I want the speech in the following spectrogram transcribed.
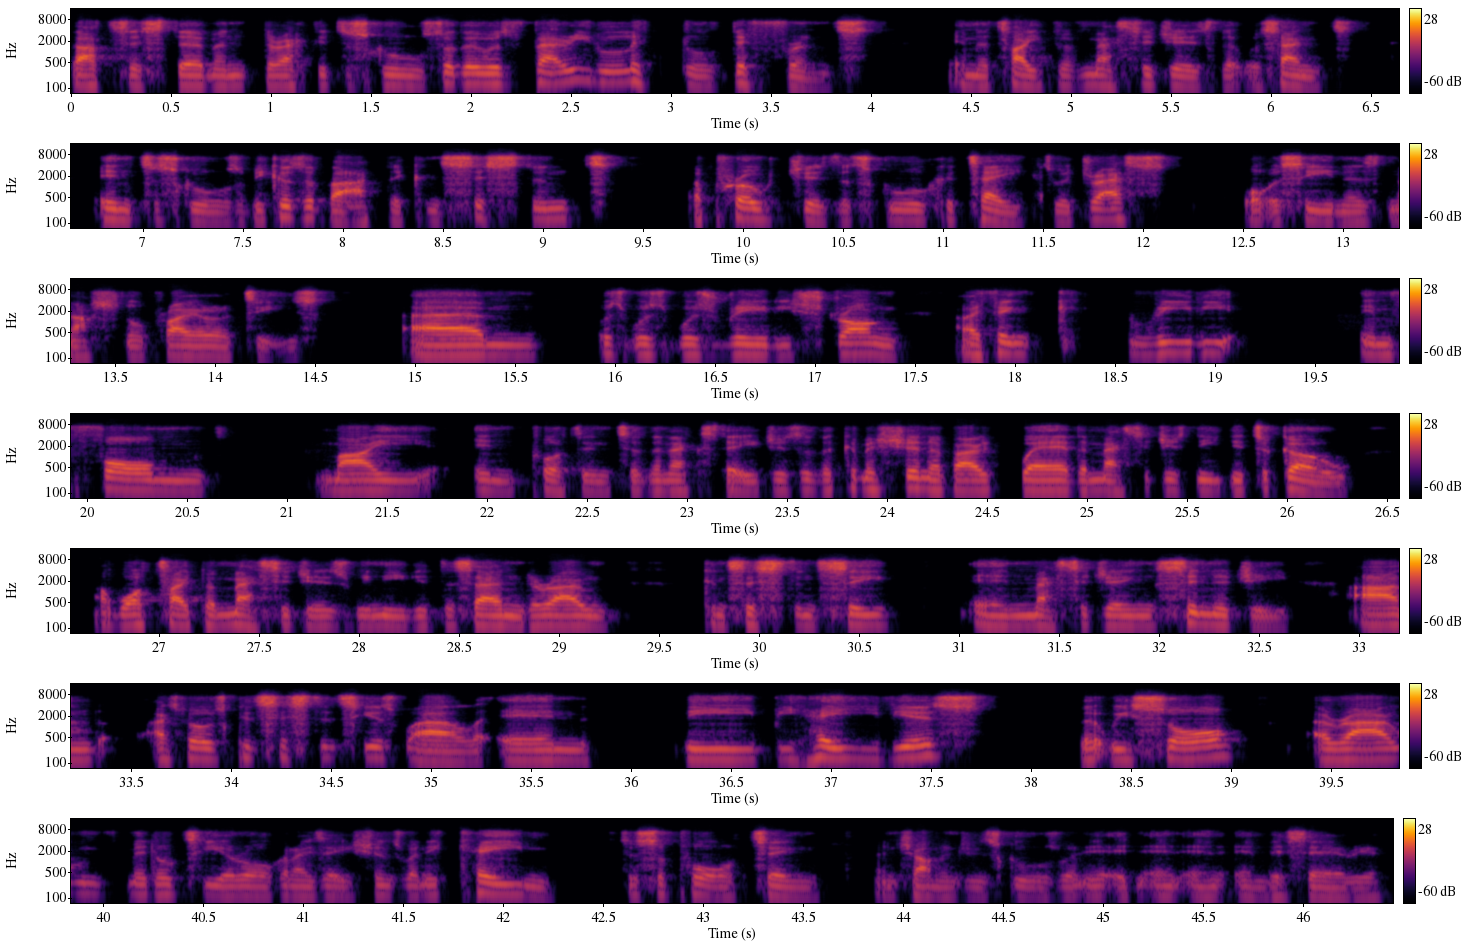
that system and directed to schools. So there was very little difference in the type of messages that were sent into schools. Because of that, the consistent approaches that school could take to address what was seen as national priorities um, was, was, was really strong. I think really informed my input into the next stages of the commission about where the messages needed to go and what type of messages we needed to send around consistency in messaging, synergy, and I suppose consistency as well in the behaviors that we saw around middle tier organisations when it came to supporting and challenging schools in, in, in this area.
